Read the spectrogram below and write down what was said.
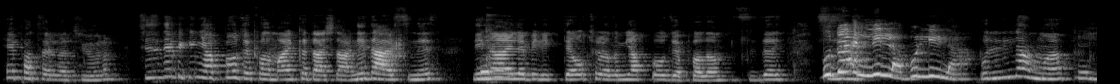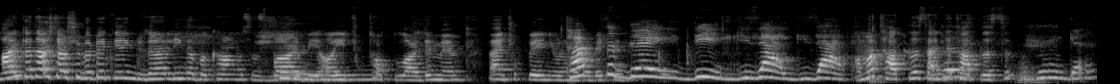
Hep hatırlatıyorum. Sizinle bir gün yapboz yapalım arkadaşlar. Ne dersiniz? Lina ile birlikte oturalım yapboz yapalım. Size Bu da lila bu lila. bu Lila mı? Hı hı. Arkadaşlar şu bebeklerin güzelliğine bakar mısınız? Barbie. Ay çok tatlılar değil mi? Ben çok beğeniyorum bu Tatlı bebekleri. değil, değil güzel güzel. Ama tatlı. Sen de tatlısın. Gel.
